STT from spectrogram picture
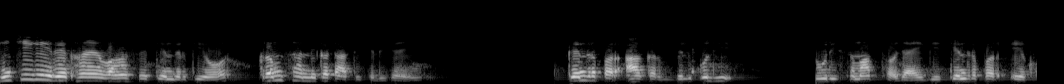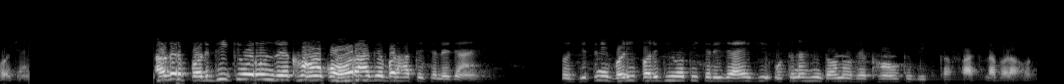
खींची गई रेखाएँ वहाँ से केंद्र की ओर क्रमशः निकट आती चली जाएँगी। केंद्र पर आकर बिल्कुल ही दूरी समाप्त हो जाएगी केंद्र पर एक हो जाएँगे। अगर परिधि की ओर उन रेखाओं को और आगे बढ़ाते चले जाएँ, तो जितनी बड़ी परिधि होती चली जाएगी उतना ही दोनों रेखाओं के बीच का फासला बड़ा होता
